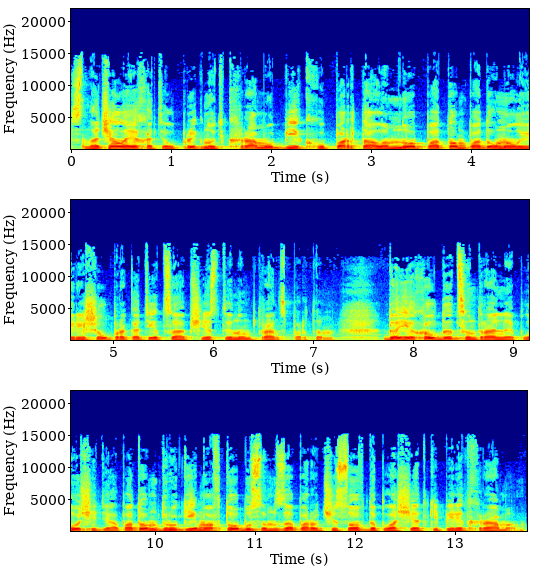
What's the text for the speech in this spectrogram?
Сначала я хотел прыгнуть к храму Бикху порталом, но потом подумал и решил прокатиться общественным транспортом. Доехал до центральной площади, а потом другим автобусом за пару часов до площадки перед храмом.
